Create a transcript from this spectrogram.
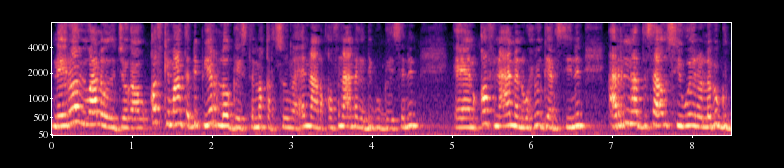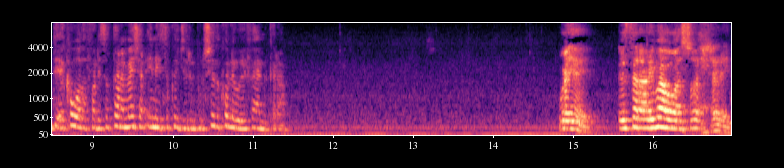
Nairobi waa la wada joogaa. Qofkii maanta dhib yar loo geysta ma qarsoomaya inaanu qofna anaga dhib u geysanin qofna aanan waxba gaarsiinin. Arrin hadda saa u sii weyn oo laba guddi ay ka wada fadhiisatana meeshan inaysan ka jirin. Bulshada kolley way fahmi karaan. Waayahay isar arrimaha waan soo xiray.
